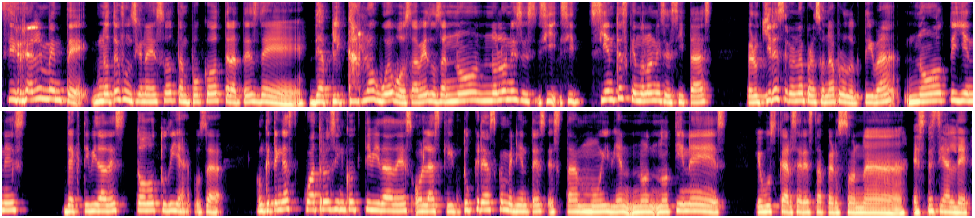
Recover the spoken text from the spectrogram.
si realmente no te funciona eso, tampoco trates de, de aplicarlo a huevo, ¿sabes? O sea, no, no lo necesitas. Si, si sientes que no lo necesitas, pero quieres ser una persona productiva, no te llenes de actividades todo tu día. O sea, aunque tengas cuatro o cinco actividades o las que tú creas convenientes, está muy bien. No, no tienes que buscar ser esta persona especial de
